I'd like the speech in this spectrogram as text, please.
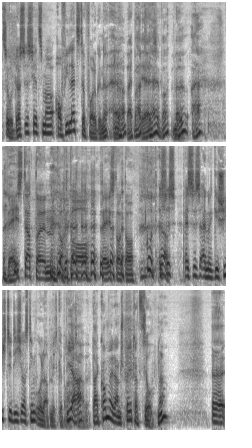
So, das ist jetzt mal auch wie letzte Folge, ne? Äh, Ja, wer, ist, was, ne? Wer ist das denn? Doch da, wer ist doch da? Gut, es, Ja. ist, es ist eine Geschichte, die ich aus dem Urlaub mitgebracht Ja, habe. da kommen wir dann später zu. So. Ne? Äh,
